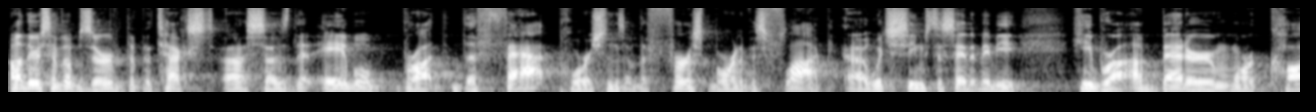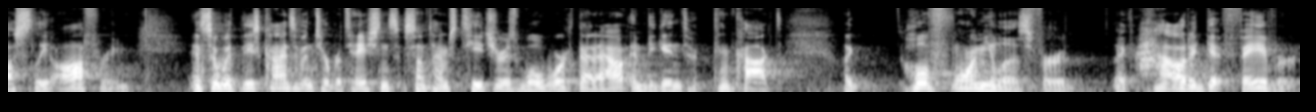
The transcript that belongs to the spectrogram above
Others have observed that the text uh, says that Abel brought the fat portions of the firstborn of his flock, uh, which seems to say that maybe he brought a better, more costly offering. And so, with these kinds of interpretations, sometimes teachers will work that out and begin to concoct like whole formulas for like how to get favor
